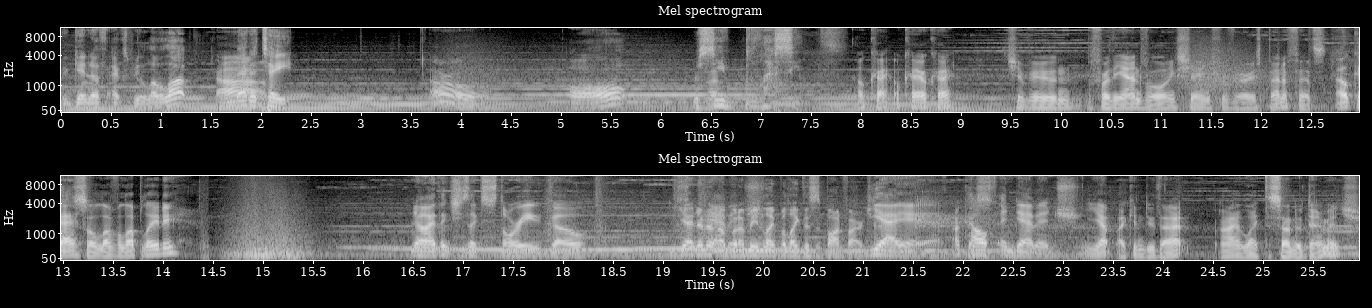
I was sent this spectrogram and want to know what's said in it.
You gain enough XP to level up. Ah. Meditate. Oh. Oh. Receive blessings. Okay, okay, okay. Tribune before the anvil in exchange for various benefits. Okay. So level up, lady. No, I think she's like story go. Yeah, no, no, no. But I mean, like, but like, this is bonfire. chat. Yeah, yeah, yeah. Okay. Health and damage. Yep, I can do that. I like the sound of damage.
